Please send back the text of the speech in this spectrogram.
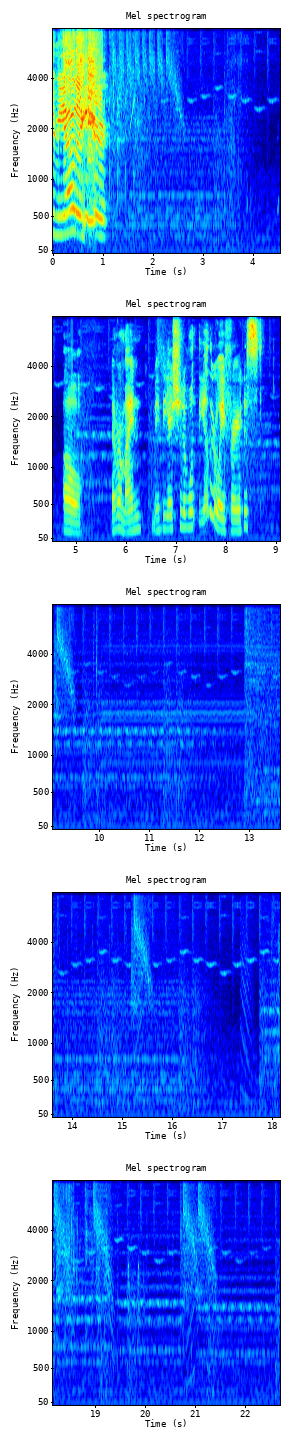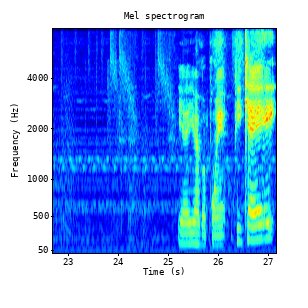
Get me out of here! Oh. Never mind. Maybe I should have went the other way first. Yeah, you have a point. PK!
